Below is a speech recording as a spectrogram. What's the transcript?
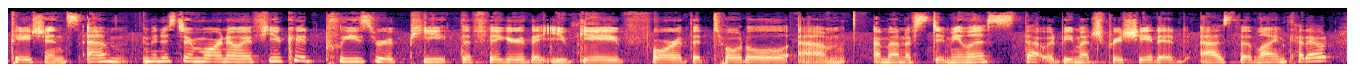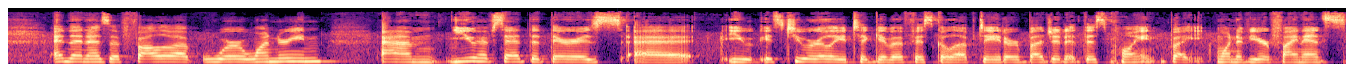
patience. Um, Minister Morneau, if you could please repeat the figure that you gave for the total um, amount of stimulus, that would be much appreciated as the line cut out. And then, as a follow up, we're wondering um, you have said that there is uh, you, it's too early to give a fiscal update or budget at this point, but one of your finance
